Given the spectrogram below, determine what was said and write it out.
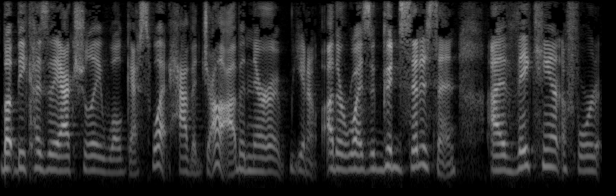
but because they actually, well, guess what, have a job and they're, you know, otherwise a good citizen, uh, they can't afford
